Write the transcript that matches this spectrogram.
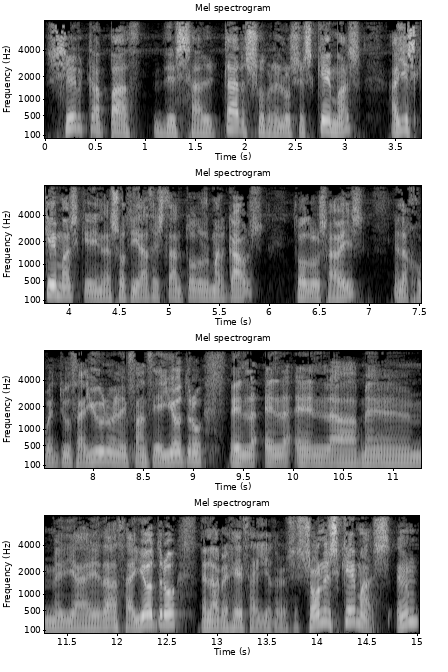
Ser capaz de saltar sobre los esquemas, hay esquemas que en la sociedad están todos marcados, todos lo sabéis, en la juventud hay uno, en la infancia hay otro, en la, media edad hay otro, en la vejez hay otro. Son esquemas, ¿eh?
